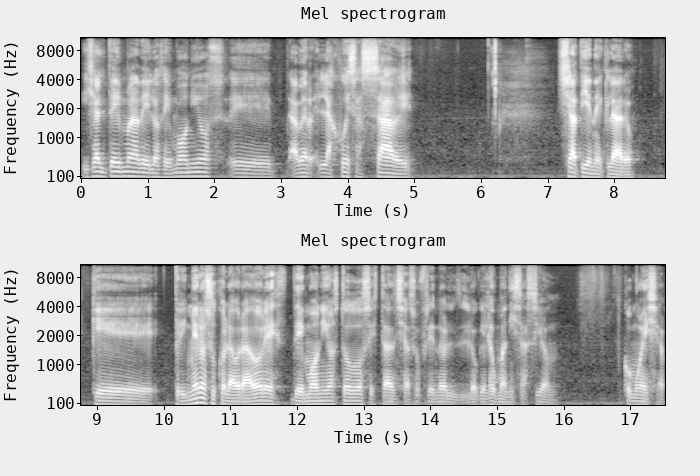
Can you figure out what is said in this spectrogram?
Y ya el tema de los demonios, eh, a ver, la jueza sabe, ya tiene claro que primero sus colaboradores demonios todos están ya sufriendo lo que es la humanización, como ella.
